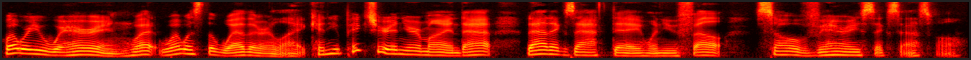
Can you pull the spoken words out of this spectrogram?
What were you wearing? What what was the weather like? Can you picture in your mind that that exact day when you felt so very successful?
